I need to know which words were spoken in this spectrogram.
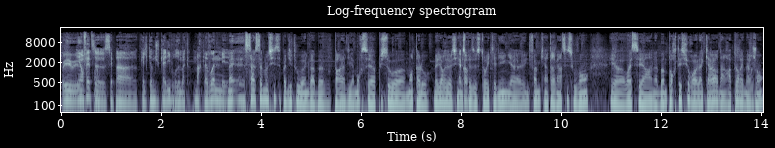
Oui, oui. Et en fait, euh, c'est pas quelqu'un du calibre de Mac- Marc Lavoine, mais, Mais euh, ça, ça aussi, c'est pas du tout euh, une vibe paradis d'amour, c'est plutôt euh, mentalo. D'ailleurs, il y a aussi une espèce de storytelling. Il y a une femme qui intervient assez souvent. Et euh, ouais, c'est un album porté sur euh, la carrière d'un rappeur émergent.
